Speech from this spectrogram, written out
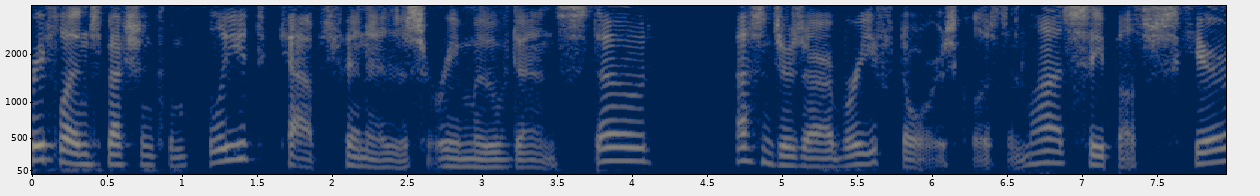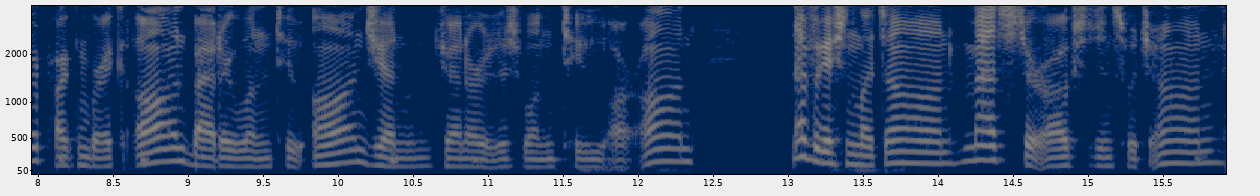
Pre-flight inspection complete. Caps pin is removed and stowed. Passengers are briefed. Doors closed and latched. Seatbelts are secure. Parking brake on. Battery 1 and 2 on. Gen generators 1 and 2 are on. Navigation lights on. Master oxygen switch on.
